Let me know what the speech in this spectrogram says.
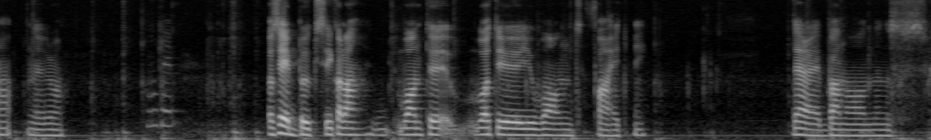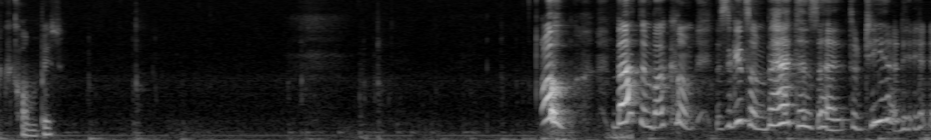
Ja, nu då. Okej. Vad säger Buxy? Kolla. Want to, what do you want fight me? Där är bananens kompis. Oh! Batten bara kom. Det såg ut som batten så här torterade er.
